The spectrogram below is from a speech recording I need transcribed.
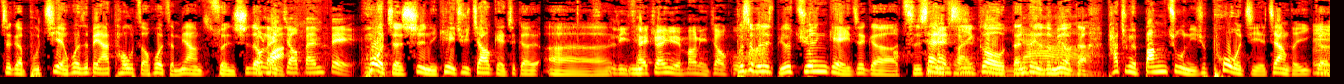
这个不见，或者是被人家偷走或怎么样损失的话，交班费，或者是你可以去交给这个呃理财专员帮你照顾。不是不是，比如捐给这个慈善机构等等有的没有的？他，就会帮助你去破解这样的一个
